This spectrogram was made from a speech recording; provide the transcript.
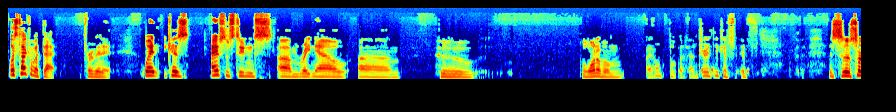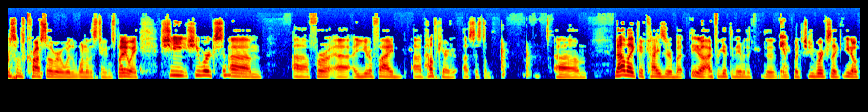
Let's talk about that for a minute. when because I have some students um, right now um, who one of them I don't I'm trying to think if if so sort of some crossover with one of the students. But anyway, she she works um, uh, for a, a unified uh, healthcare uh, system. Um, not like a Kaiser, but you know, I forget the name of the, the, yeah. the, but she works like, you know,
